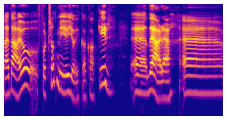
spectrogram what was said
Nei, det er jo fortsatt mye joikakaker. Eh, det er det. Eh,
